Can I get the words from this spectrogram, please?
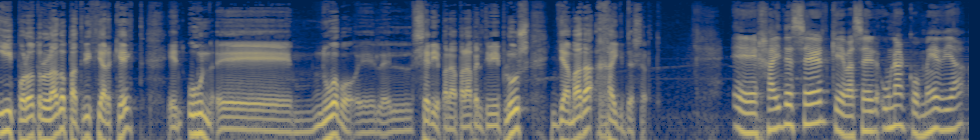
Y por otro lado, Patricia Arquette en un eh, nuevo el, el serie para, para, Apple TV Plus llamada High Desert. Eh, High Desert, que va a ser una comedia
